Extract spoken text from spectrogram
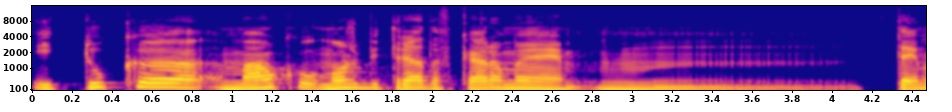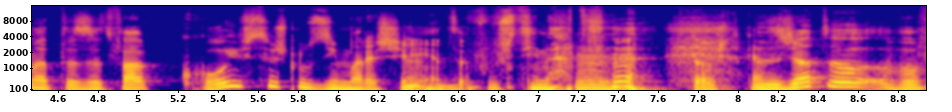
И тук а, малко, може би трябва да вкараме м- темата за това кой всъщност взима решенията mm-hmm. в общината. Mm-hmm. Точно така. Защото в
